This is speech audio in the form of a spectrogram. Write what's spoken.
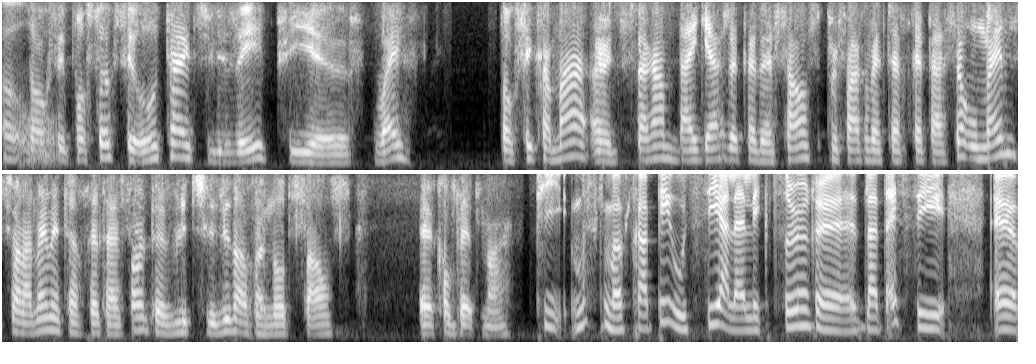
Oh. Donc, c'est pour ça que c'est autant utilisé. Puis, euh, ouais. Donc, c'est comment un différent bagage de connaissances peut faire une interprétation, ou même a la même interprétation, ils peuvent l'utiliser dans un autre sens. Euh, complètement. Puis moi, ce qui m'a frappé aussi à la lecture euh, de la thèse, c'est euh,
